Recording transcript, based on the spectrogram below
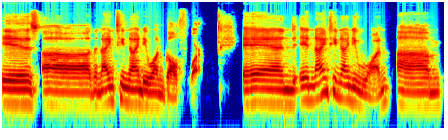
is uh, the 1991 Gulf War. And in 1991, um,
